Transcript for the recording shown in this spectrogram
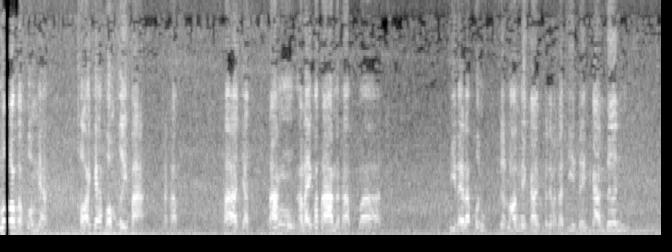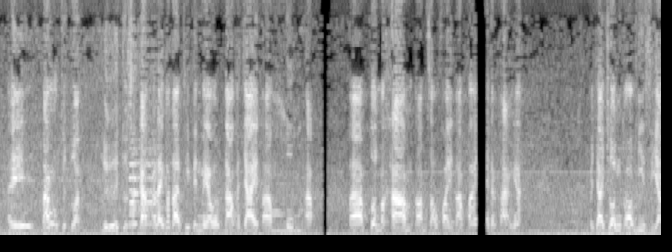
ร่วมกับผมเนี่ย ขอแค่ผมเอ่ยปากนะครับ ถ้าจะตั้งอะไรก็ตามนะครับว่าที่ได้รับผลเดือดร้อนในการปฏิบัติหน้าที่ในการเดินไอ้ตั้งจุดตรวจหรือจุดสกัดอะไรก็ตามที่เป็นแนวดาวกระจายตามมุมอับ ตามต้นมะขาม ตามเสาไฟตามป้ายต่างๆเนี่ย ประชาชนก็มีเสียง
